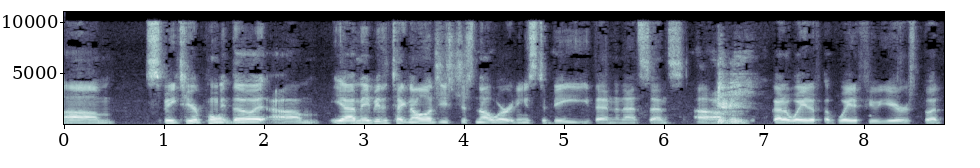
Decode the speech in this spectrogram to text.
um, speak to your point though, um, yeah, maybe the technology is just not where it needs to be. Then, in that sense, um, got to wait a, wait a few years. But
